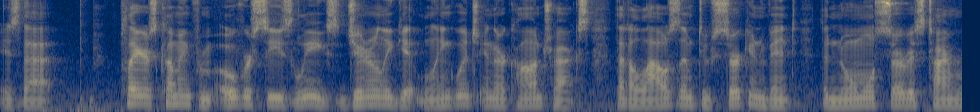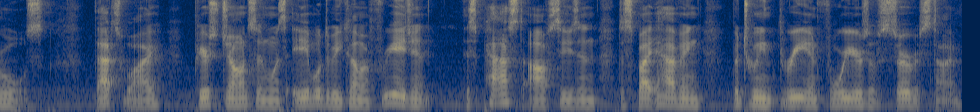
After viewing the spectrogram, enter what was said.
is that Players coming from overseas leagues generally get language in their contracts that allows them to circumvent the normal service time rules. That's why Pierce Johnson was able to become a free agent this past offseason despite having between three and four years of service time.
